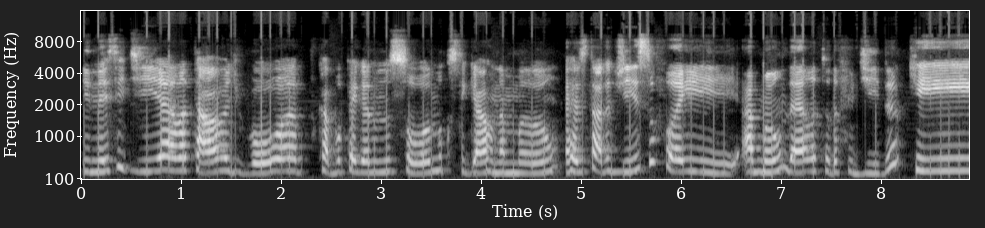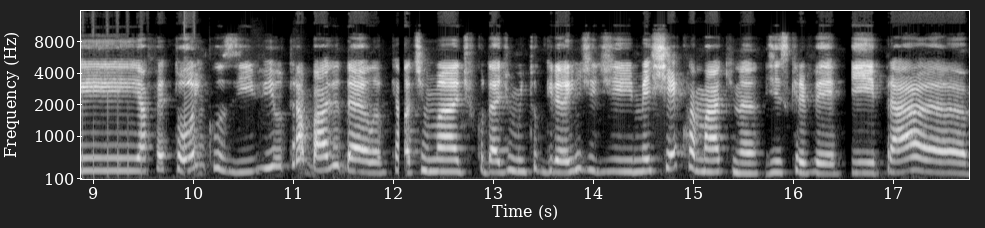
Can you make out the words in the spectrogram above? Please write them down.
E nesse dia ela tava de boa, acabou pegando no sono com cigarro na mão. O resultado disso foi a mão dela toda fodida, que afetou, inclusive, o trabalho dela. Que ela tinha uma dificuldade muito grande de mexer com a máquina de escrever. E pra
